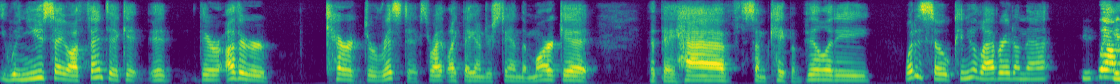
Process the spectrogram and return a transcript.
when you say authentic, it, it there are other characteristics, right? Like they understand the market, that they have some capability. What is so? Can you elaborate on that? Well,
